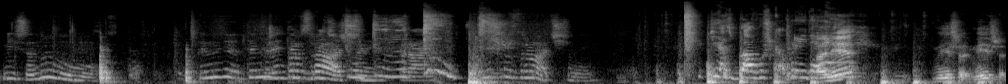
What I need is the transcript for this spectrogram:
Міша, ну. Ти не, ти не прозрачний. Ти не прозрачний. з бабушка прийде. Але? Міша, Міша,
